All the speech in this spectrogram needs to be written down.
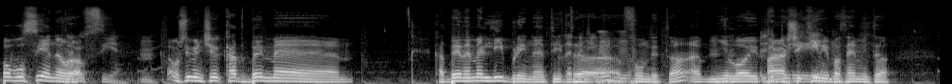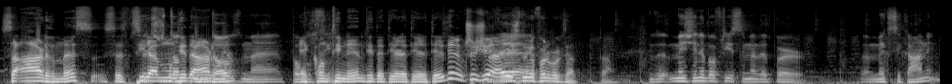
popullsie në Europë. Popullsie. Mm. Ka vështirën që ka të bëjë me ka të bëjë edhe me librin e tij të mhm. fundit, ëh, mm -hmm. një lloj parashikimi po themi të së ardhmes, se cila mund të jetë e ardhmja e kontinentit etj etj etj. Dhe kështu që ai është duke folur për këtë. Po. Meqë ne po flisim edhe për Meksikanin,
